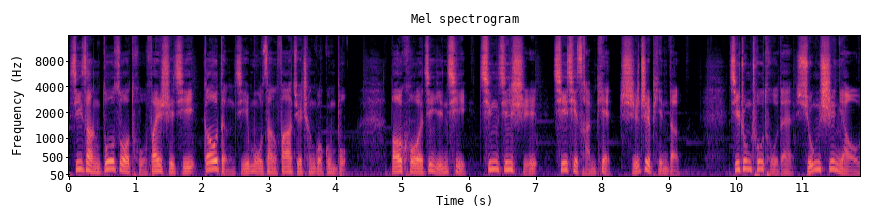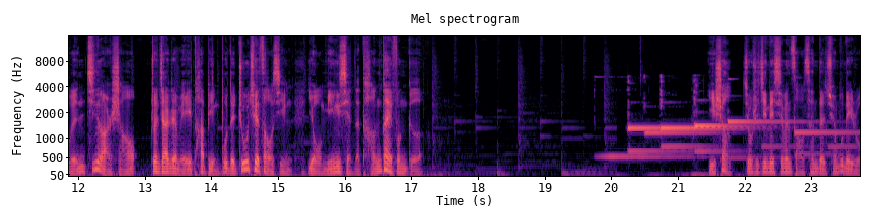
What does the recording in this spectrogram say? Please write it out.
西藏多座吐蕃时期高等级墓葬发掘成果公布，包括金银器、青金石、漆器残片、石制品等。其中出土的雄狮鸟纹金耳勺。专家认为，它顶部的朱雀造型有明显的唐代风格。以上就是今天新闻早餐的全部内容。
